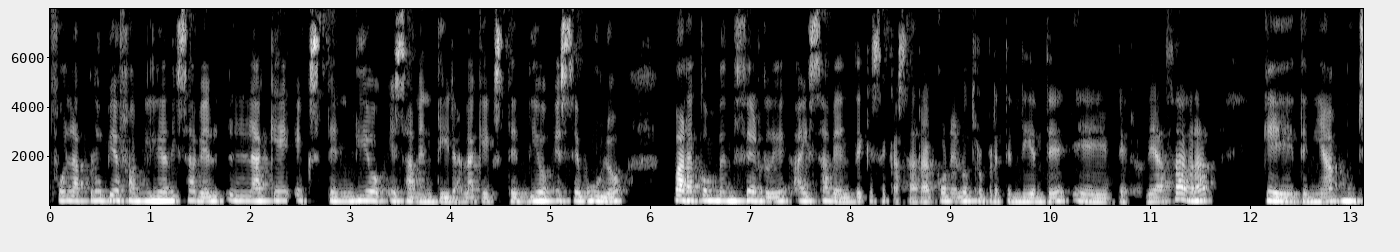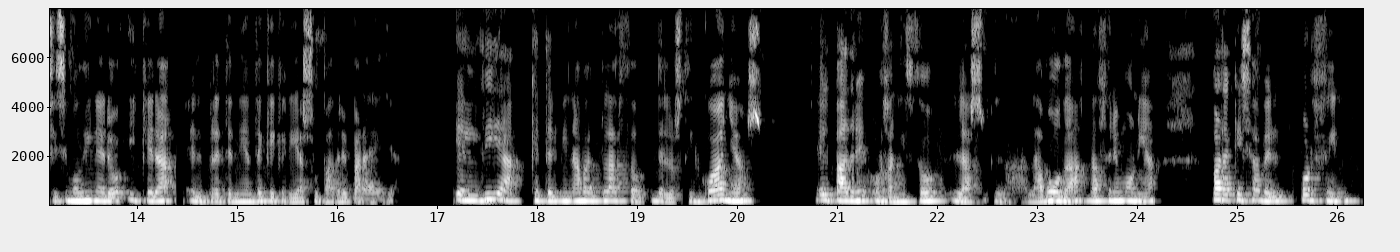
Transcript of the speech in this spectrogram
fue, la propia familia de Isabel la que extendió esa mentira, la que extendió ese bulo para convencerle a Isabel de que se casara con el otro pretendiente, eh, Pedro de Azagra, que tenía muchísimo dinero y que era el pretendiente que quería su padre para ella. El día que terminaba el plazo de los cinco años, el padre organizó la, boda, la ceremonia, para que Isabel por fin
